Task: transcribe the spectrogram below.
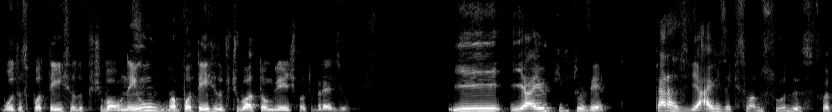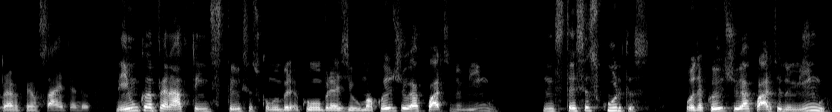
outras potências do futebol. Nenhuma potência do futebol é tão grande quanto o Brasil. E, e aí o que, que tu vê? Cara, as viagens aqui são absurdas, se for para pensar, entendeu? Nenhum campeonato tem distâncias como, como o Brasil. Uma coisa é jogar quarta e domingo em distâncias curtas. Outra coisa é jogar quarta e domingo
